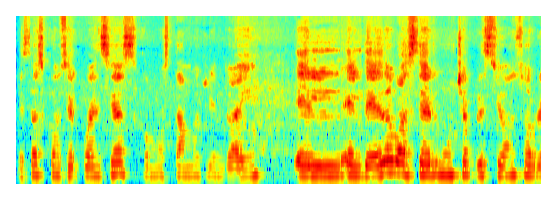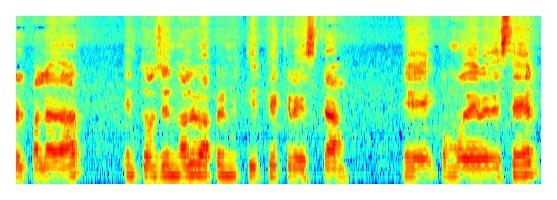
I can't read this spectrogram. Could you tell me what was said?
estas consecuencias, como estamos viendo ahí. El, el, dedo va a hacer mucha presión sobre el paladar, entonces no le va a permitir que crezca eh, como debe de ser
